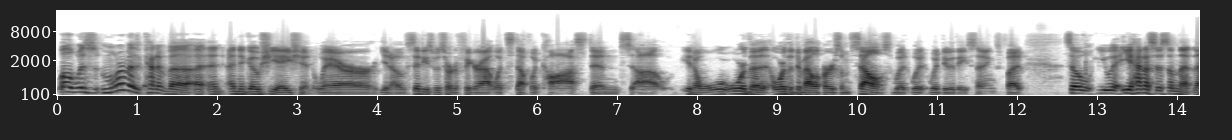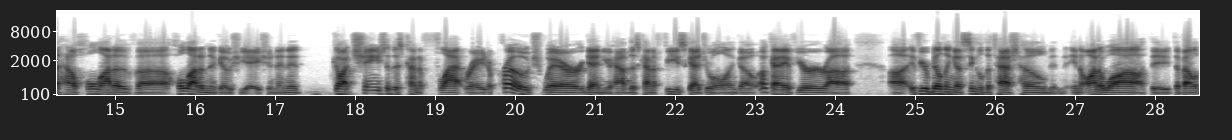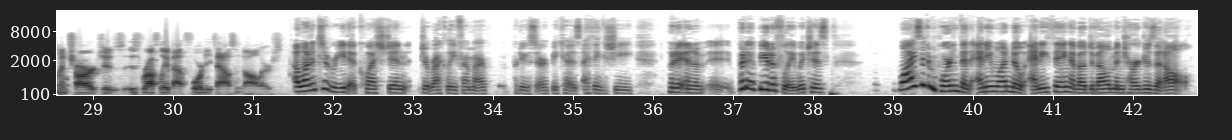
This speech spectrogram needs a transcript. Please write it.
Well, it was more of a kind of a, a, a, negotiation where you know cities would sort of figure out what stuff would cost, and uh, you know, or, or the or the developers themselves would, would would do these things. But so you you had a system that, that had a whole lot of uh, whole lot of negotiation, and it got changed to this kind of flat rate approach, where again you have this kind of fee schedule and go, okay, if you're uh, uh, if you're building a single detached home in, in Ottawa, the development charge is, is roughly about forty thousand dollars. I wanted to read a question directly from our producer because I think she put it in a put it beautifully, which is why is it important that anyone know anything about development charges at all?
